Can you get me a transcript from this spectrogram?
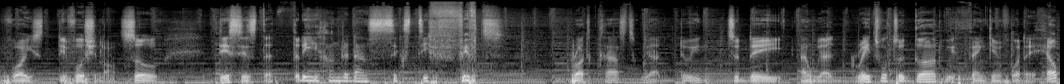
voice devotional. So, this is the 365th broadcast we are doing today, and we are grateful to God. We thank Him for the help.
